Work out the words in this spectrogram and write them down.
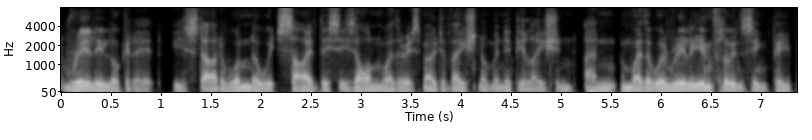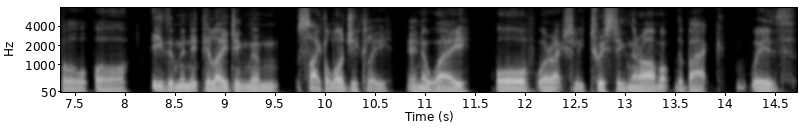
really look at it, you start to wonder which side this is on, whether it's motivation or manipulation, and, and whether we're really influencing people or either manipulating them psychologically in a way or we're actually twisting their arm up the back with,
